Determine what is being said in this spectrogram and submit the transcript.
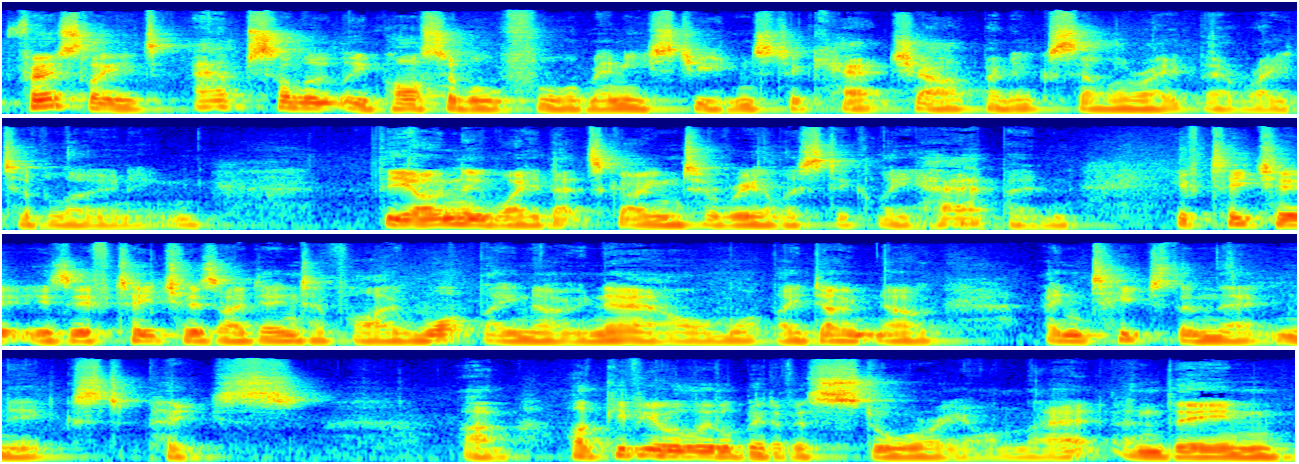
firstly, it's absolutely possible for many students to catch up and accelerate their rate of learning. The only way that's going to realistically happen if teacher is if teachers identify what they know now and what they don't know and teach them that next piece. Um, I'll give you a little bit of a story on that, and then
